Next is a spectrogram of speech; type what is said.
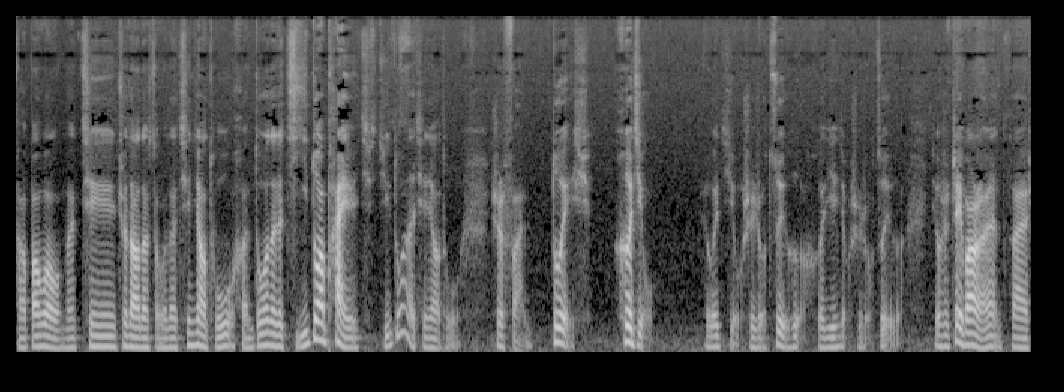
还有包括我们亲知道的所谓的清教徒，很多的这极端派、极端的清教徒是反对喝酒，认为酒是一种罪恶，喝饮酒是一种罪恶。就是这帮人在。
